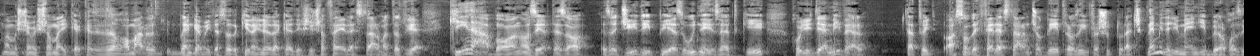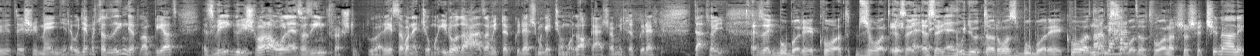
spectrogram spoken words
Na most nem is tudom, melyikkel kezdett. Ha már megemlíteszed a kínai növekedés és a fejlesztő Tehát ugye Kínában azért ez a, ez a GDP, ez úgy nézett ki, hogy ugye mivel tehát, hogy azt mondod, hogy fejleszt állam csak létre az infrastruktúrát, csak nem mindegy, hogy mennyiből hoz létre, és hogy mennyire. Ugye most az, ingatlan piac, ez végül is valahol ez az infrastruktúra része. Van egy csomó irodaház, ami tök üres, meg egy csomó lakás, ami tök üres. Tehát, hogy... Ez egy buborék volt, Zsolt. Ez egy, ez egy bugyuta rossz buborék volt, Na, nem hát- szabadott hát... volna sose csinálni.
